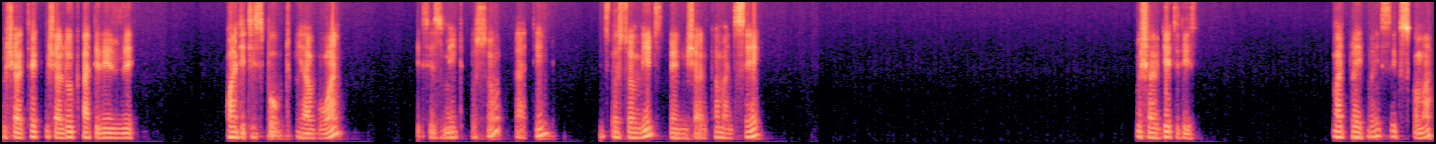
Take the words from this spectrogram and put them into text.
we shall take, we shall look at these quantities both. We have one. This is meat also, 13. It's also meat. Then we shall come and say we shall get this multiplied by 6 comma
